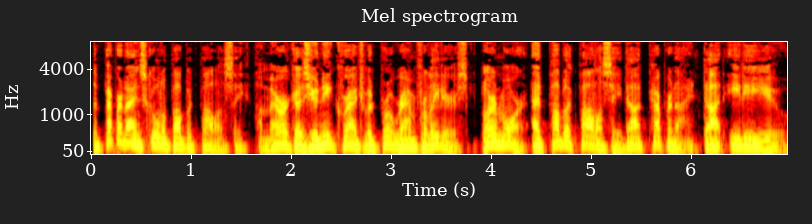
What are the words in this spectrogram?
The Pepperdine School of Public Policy, America's unique graduate program for leaders. Learn more at publicpolicy.pepperdine.edu.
